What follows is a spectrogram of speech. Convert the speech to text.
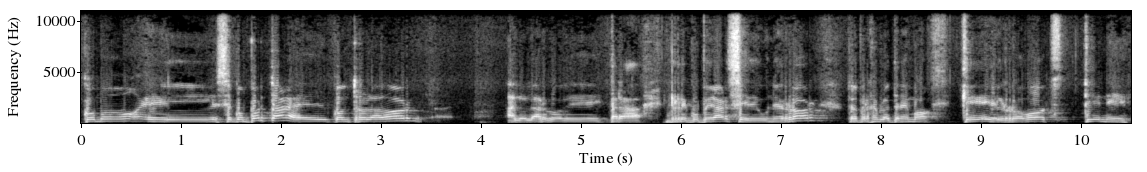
cómo se comporta el controlador a lo largo de para recuperarse de un error. Entonces, por ejemplo, tenemos que el robot tiene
